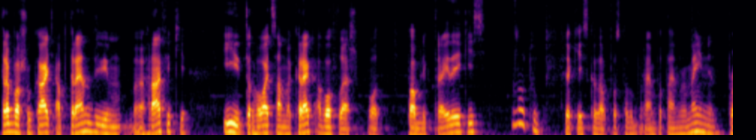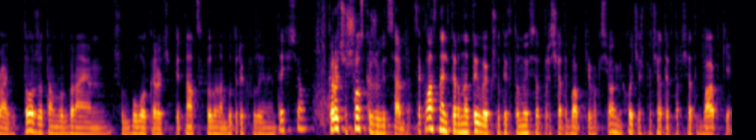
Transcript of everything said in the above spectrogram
треба шукати аптрендові е, графіки і торгувати саме крек або флеш. От, паблік трейди якісь. Ну, тут, як я і сказав, просто вибираємо по time remaining. Private теж там вибираємо, щоб було, коротше, 15 хвилин або 3 хвилини. Та й все. Коротше, що скажу від себе? Це класна альтернатива, якщо ти втомився втрачати бабки в аксіомі, хочеш почати втрачати бабки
